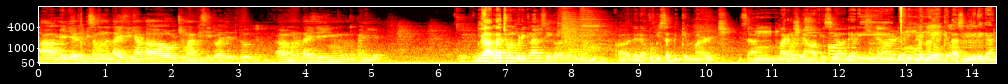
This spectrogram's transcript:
uh, media itu bisa monetizingnya atau cuman di situ aja itu uh, monetizing untuk media? nggak nggak cuma beriklan sih kalau dari kalau dari aku bisa bikin merch bisa Hmm. merch yang official Oh, dari merch. dari Hmm, media bener. kita sendiri kan.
